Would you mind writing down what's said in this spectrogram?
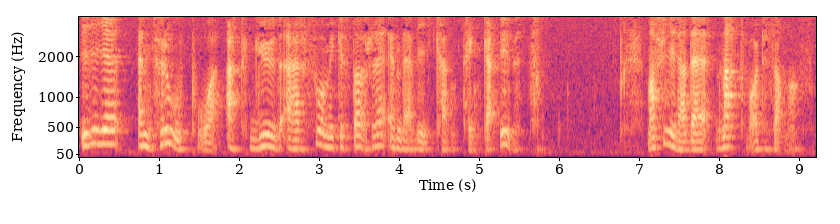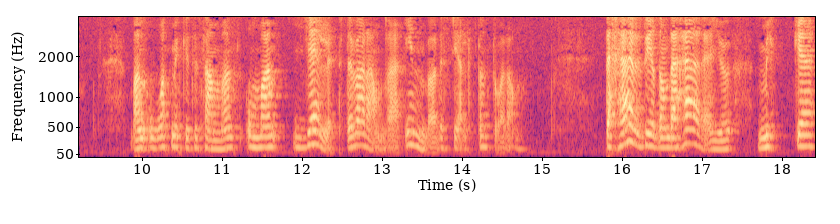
I en tro på att Gud är så mycket större än det vi kan tänka ut. Man firade nattvard tillsammans. Man åt mycket tillsammans och man hjälpte varandra. Inbördeshjälpen står det om. Det här, redan det här är ju mycket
